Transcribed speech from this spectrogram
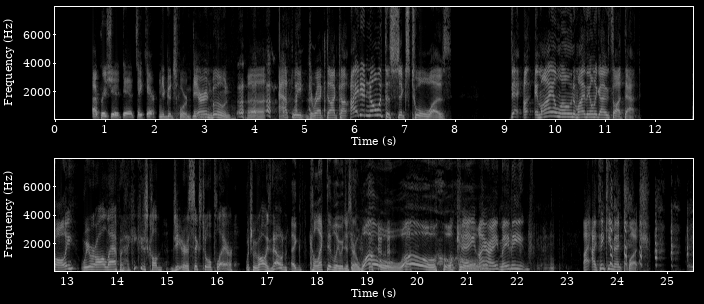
I appreciate it, Dan. Take care. You're a good sport. Aaron Boone, uh, athletedirect.com. I didn't know what the six tool was. That, uh, am I alone? Am I the only guy who thought that? Paulie? We were all laughing. Like he could just call Jeter a six-tool player, which we've always known. Like collectively, we just heard, a "Whoa, whoa." Okay, all right, maybe. I, I think he meant clutch.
